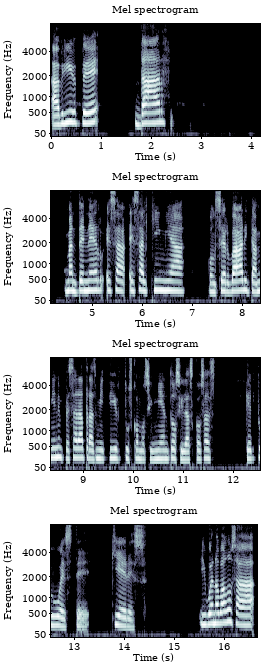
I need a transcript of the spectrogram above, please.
abrirte, dar, mantener esa, esa alquimia, conservar y también empezar a transmitir tus conocimientos y las cosas que tú este, quieres. Y bueno, vamos a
